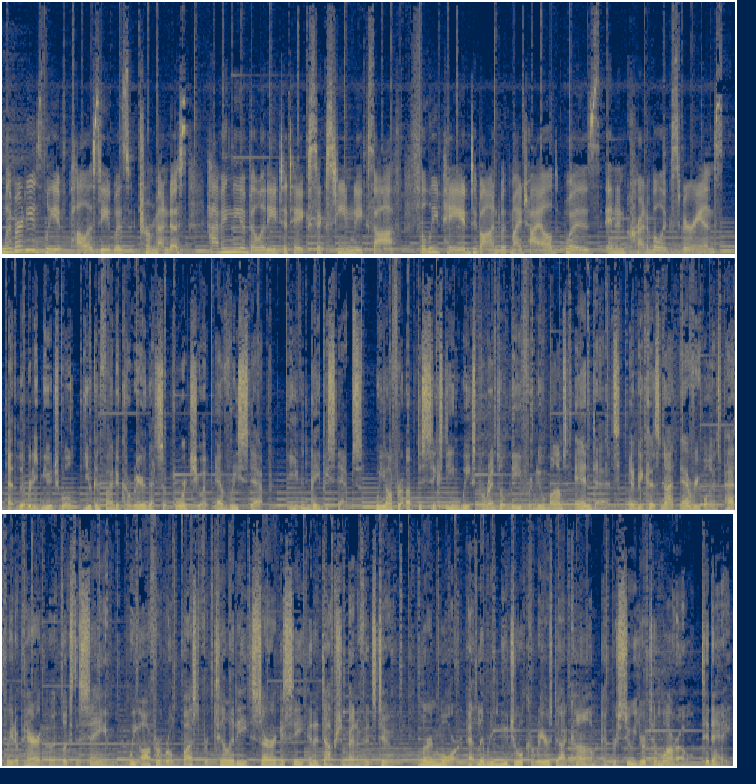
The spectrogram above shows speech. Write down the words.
Liberty's leave policy was tremendous. Having the ability to take 16 weeks off, fully paid to bond with my child, was an incredible experience. At Liberty Mutual, you can find a career that supports you at every step, even baby steps. We offer up to 16 weeks parental leave for new moms and dads. And because not everyone's pathway to parenthood looks the same, we offer robust fertility, surrogacy, and adoption benefits too. Learn more at libertymutualcareers.com and pursue your tomorrow today.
